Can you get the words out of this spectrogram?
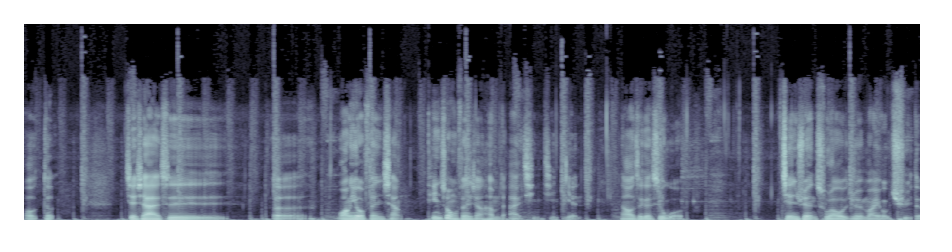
好的，接下来是呃网友分享、听众分享他们的爱情经验，然后这个是我拣选出来，我觉得蛮有趣的。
